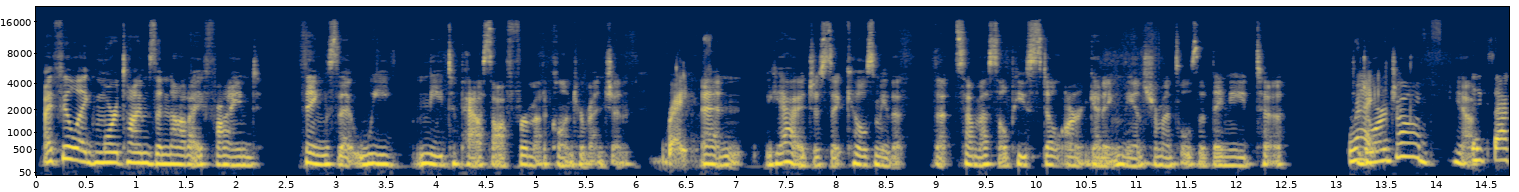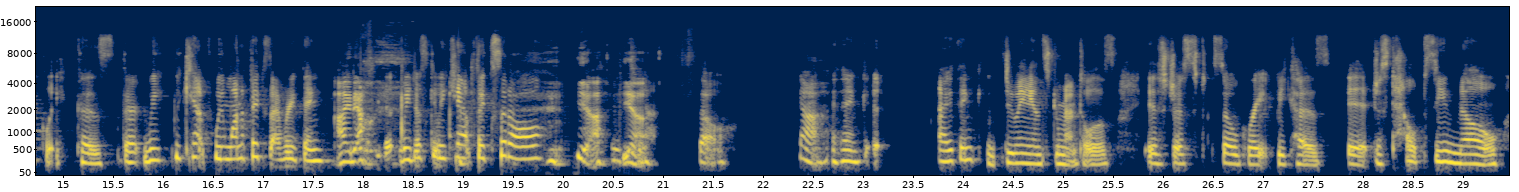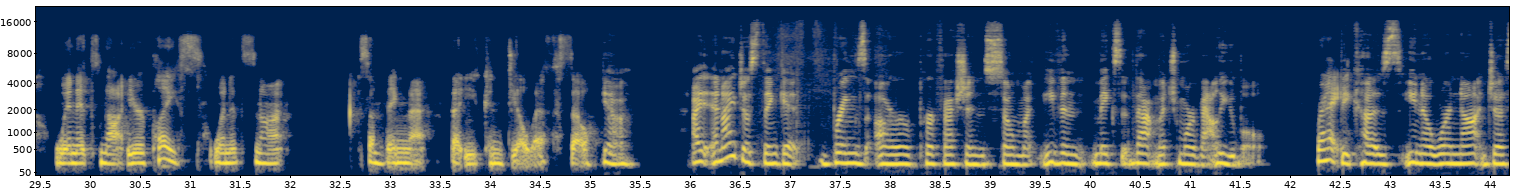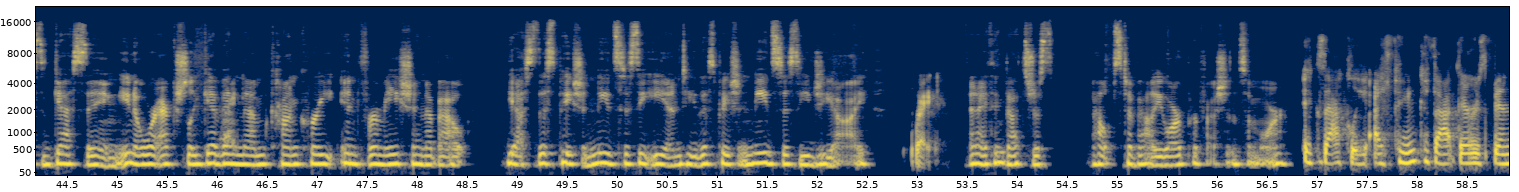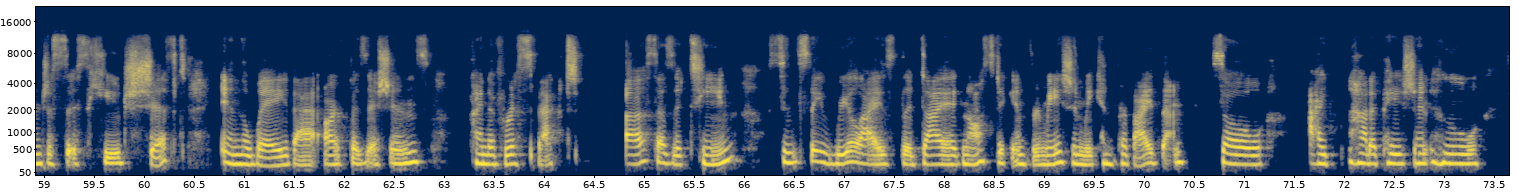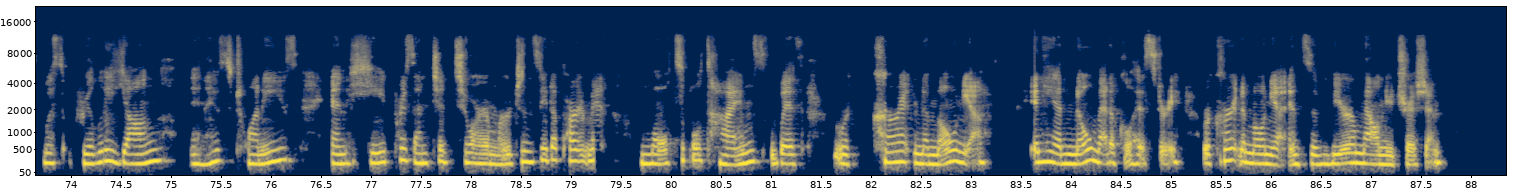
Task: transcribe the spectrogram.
i feel like more times than not i find things that we need to pass off for medical intervention. Right. And yeah, it just it kills me that that some SLPs still aren't getting the instrumentals that they need to, to right. do our job. Yeah. Exactly. Cuz we we can't we want to fix everything. I know. we just we can't fix it all. Yeah. Yeah. yeah. So, yeah, I think I think doing instrumentals is just so great because it just helps you know when it's not your place, when it's not something that that you can deal with. So yeah. I and I just think it brings our profession so much even makes it that much more valuable. Right. Because, you know, we're not just guessing, you know, we're actually giving right. them concrete information about yes, this patient needs to see ENT, this patient needs to see GI. Right. And I think that's just helps to value our profession some more. Exactly. I think that there has been just this huge shift in the way that our physicians kind of respect us as a team since they realize the diagnostic information we can provide them. So I had a patient who was really young in his 20s and he presented to our emergency department multiple times with recurrent pneumonia and he had no medical history, recurrent pneumonia, and severe malnutrition.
